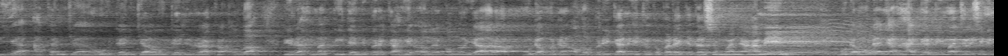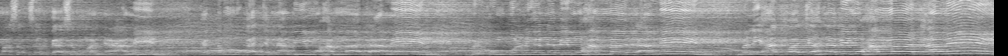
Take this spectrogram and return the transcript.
dia akan jauh dan jauh dari neraka Allah dirahmati dan diberkahi oleh Allah. Ya Rab mudah-mudahan Allah berikan itu kepada kita semuanya. Amin. Mudah-mudahan yang hadir di majelis ini masuk surga semuanya. Amin. Ketemu kanjeng Nabi Muhammad. Amin. Berkumpul dengan Nabi Muhammad. Amin. Melihat wajah Nabi Muhammad. Amin.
